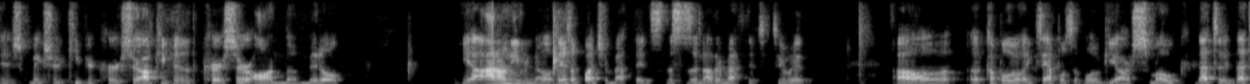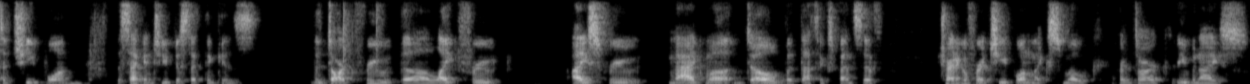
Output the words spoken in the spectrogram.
just make sure to keep your cursor. I'll keep it the cursor on the middle. Yeah, I don't even know. There's a bunch of methods. This is another method to do it. Uh, a couple of examples of Logia are smoke. That's a that's a cheap one. The second cheapest I think is the dark fruit, the light fruit, ice fruit, magma, dough, but that's expensive. Try to go for a cheap one like smoke or dark or even ice.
